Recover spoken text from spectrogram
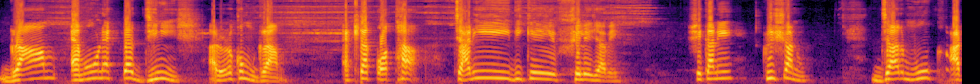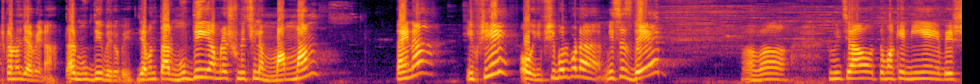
গ্রাম এমন একটা জিনিস, আর ওরকম গ্রাম, একটা কথা চারিদিকে ফেলে যাবে। সেখানে কৃষাণু, যার মুখ আটকানো যাবে না, তার মুখ দিয়ে বেরোবে। যেমন তার মুখ দিয়েই আমরা শুনেছিলাম মাম্মাম, তাই না? ইপসি ও ইপসি বলব না, মিসেস দেব? বাবা, তুমি চাও তোমাকে নিয়ে বেশ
